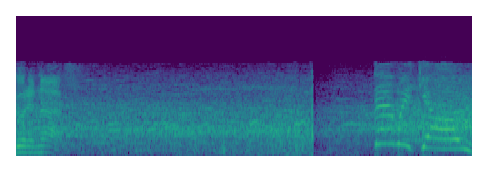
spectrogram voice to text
Not good enough. There we go.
